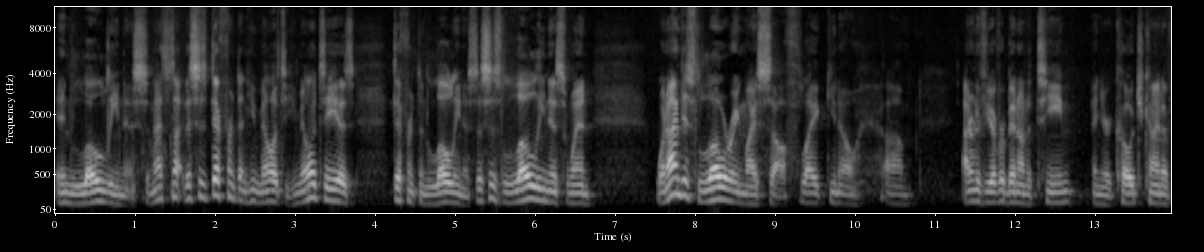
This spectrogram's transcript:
in lowliness, and that's not. This is different than humility. Humility is different than lowliness. This is lowliness when when I'm just lowering myself, like you know. Um, I don't know if you've ever been on a team and your coach kind of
